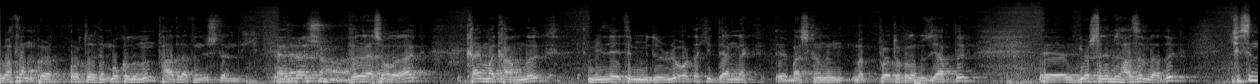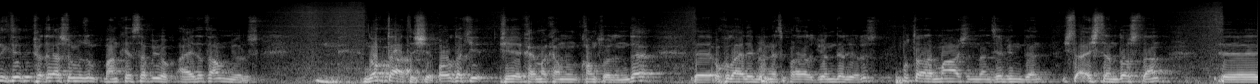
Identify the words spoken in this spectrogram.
Vatan Or- Ortaöğretim Okulu'nun tadilatını üstlendik. Federasyon olarak. Federasyon olarak kaymakamlık, Milli Eğitim Müdürlüğü, oradaki dernek e, başkanlığının protokolümüzü yaptık. E, gösterimizi hazırladık. Kesinlikle federasyonumuzun banka hesabı yok. Aidat almıyoruz. Nokta atışı. Oradaki şeye, kaymakamın kontrolünde e, okul aile birliğine paraları gönderiyoruz. Muhtarların maaşından, cebinden, işte eşten, dosttan e,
